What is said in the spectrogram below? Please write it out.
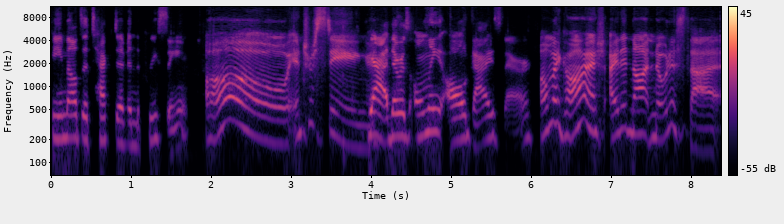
female detective in the precinct. Oh, interesting. Yeah, there was only all guys there. Oh my gosh, I did not notice that.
